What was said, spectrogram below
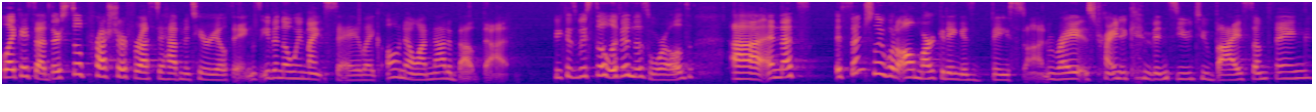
like I said, there's still pressure for us to have material things, even though we might say, like, oh no, I'm not about that. Because we still live in this world, uh, and that's essentially what all marketing is based on, right? Is trying to convince you to buy something,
